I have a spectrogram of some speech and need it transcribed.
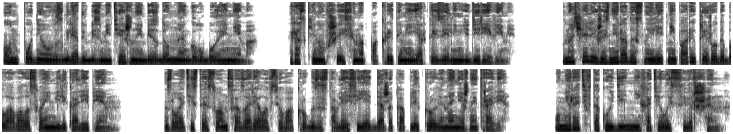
Он поднял взгляду безмятежное бездонное голубое небо, раскинувшееся над покрытыми яркой зеленью деревьями. В начале жизнерадостной летней поры природа баловала своим великолепием. Золотистое солнце озаряло все вокруг, заставляя сиять даже капли крови на нежной траве. Умирать в такой день не хотелось совершенно.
